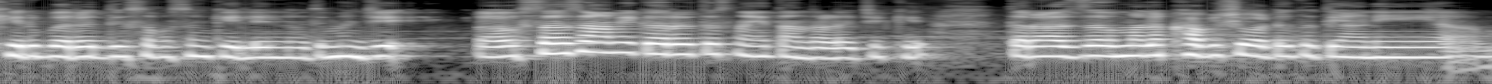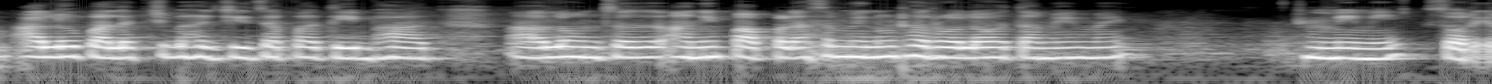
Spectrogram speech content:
खीर बऱ्याच दिवसापासून केलेली नव्हती. म्हणजे सहसा आम्ही करतच नाही तांदळाची खीर. तर आज मला खावीशी वाटत होती आणि आलू पालकची भाजी चपाती भात लोणचं आणि पापड असा मेनू ठरवला होता मी मी मी मी सॉरी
